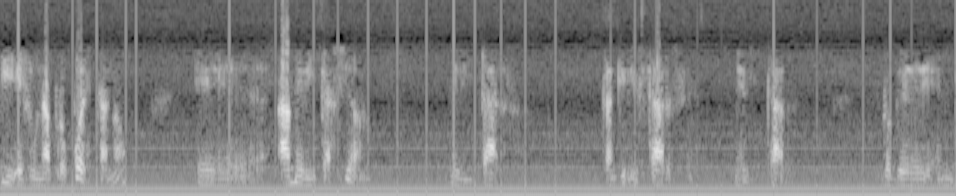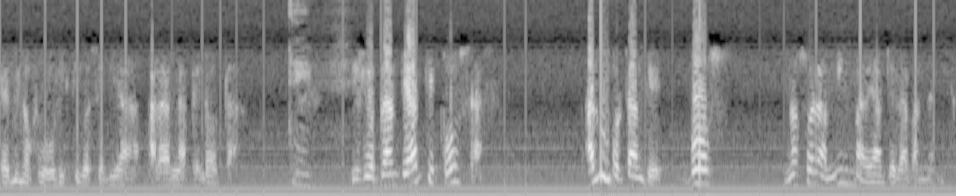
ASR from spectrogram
y es una propuesta, ¿no? Eh, a meditación, meditar, tranquilizarse, meditar. Lo que en términos futbolísticos sería parar la pelota, y replantearte cosas. Algo importante, vos no sos la misma de antes de la pandemia.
